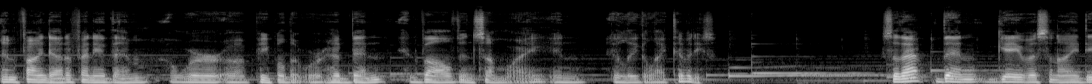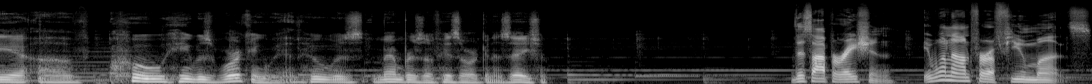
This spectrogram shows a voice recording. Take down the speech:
and find out if any of them were uh, people that were had been involved in some way in illegal activities. So that then gave us an idea of who he was working with, who was members of his organization. This operation, it went on for a few months,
